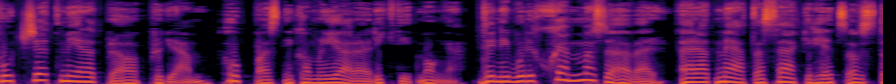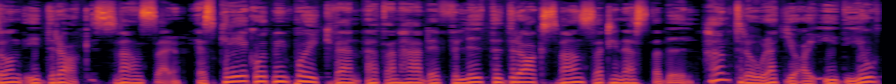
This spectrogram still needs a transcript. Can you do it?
Fortsätt med ert bra program. Hoppas ni kommer att göra riktigt många. Det ni borde skämmas över är att mäta säkerhetsavstånd i draksvansar. Jag skrek åt min pojkvän att han hade för lite draksvansar till nästa bil. Han tror att jag är idiot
